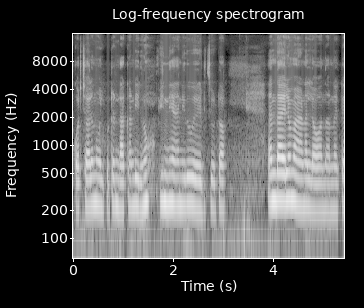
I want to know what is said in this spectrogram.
കുറച്ചാലും നൂൽപ്പെട്ട് ഉണ്ടാക്കാണ്ടിരുന്നു. പിന്നെ ഞാനിത് മേടിച്ചു കേട്ടോ. എന്തായാലും വേണമല്ലോ എന്ന് പറഞ്ഞിട്ട്.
